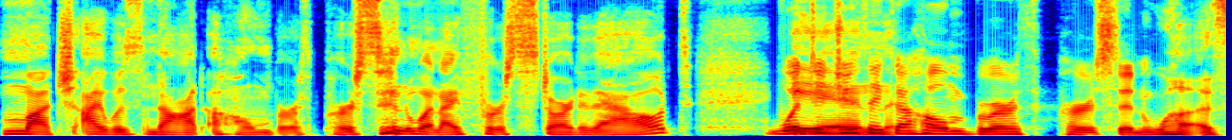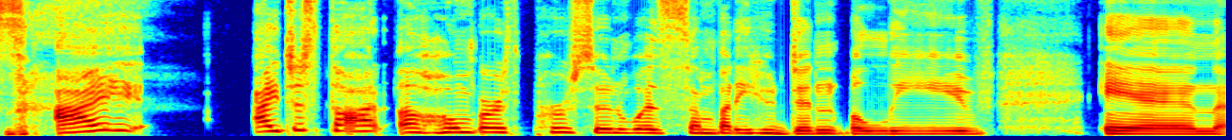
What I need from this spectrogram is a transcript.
much I was not a home birth person when I first started out. What did you think a home birth person was? I I just thought a home birth person was somebody who didn't believe in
